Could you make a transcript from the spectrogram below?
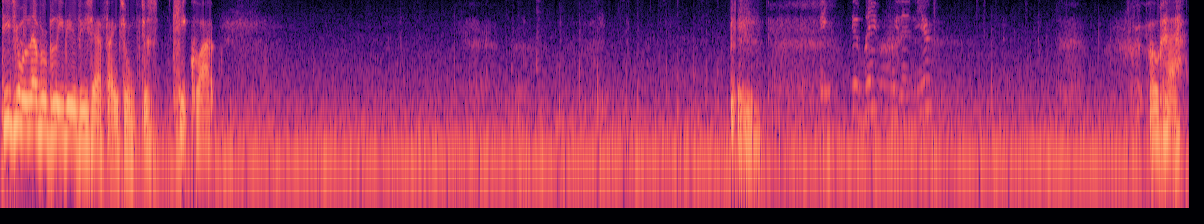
DJ will never believe you if you say a thing, so just keep quiet. You're leaving me in here? Okay.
